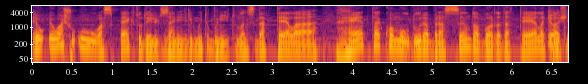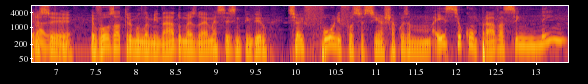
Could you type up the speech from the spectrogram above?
Eu, eu acho o aspecto dele, o design dele muito bonito. O lance da tela reta com a moldura abraçando a borda da tela. Que eu acho você. Eu vou usar o termo laminado, mas não é, mas vocês entenderam? Se o iPhone fosse assim, eu achar coisa. Esse eu comprava sem nem.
